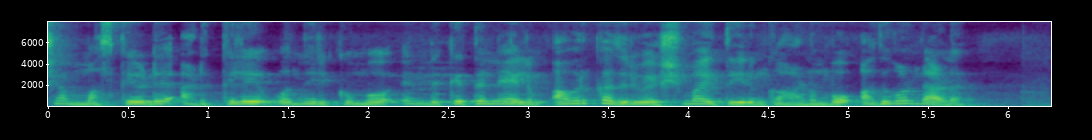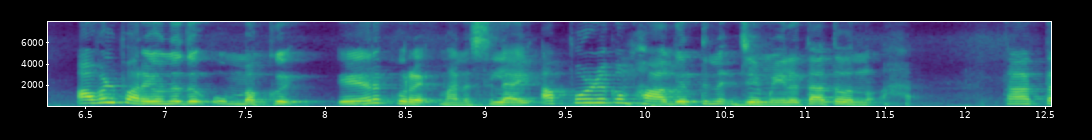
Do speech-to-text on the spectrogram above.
ഷമ്മസ്കയുടെ അടുക്കൽ വന്നിരിക്കുമ്പോൾ എന്തൊക്കെ തന്നെയായാലും അവർക്കതൊരു വിഷമമായി തീരും കാണുമ്പോൾ അതുകൊണ്ടാണ് അവൾ പറയുന്നത് ഉമ്മക്ക് ഏറെക്കുറെ മനസ്സിലായി. അപ്പോഴേക്കും ഭാഗത്തിന് ജമീല താത്ത വന്നു. താത്ത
